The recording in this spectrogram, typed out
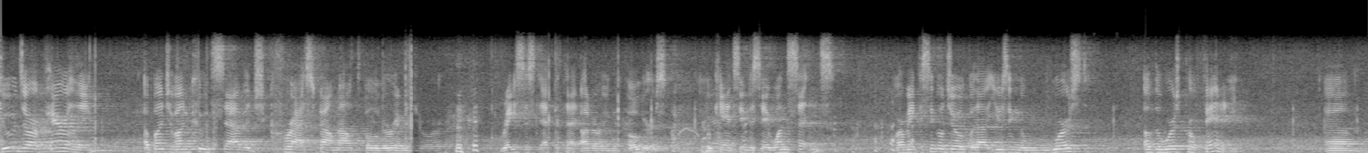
Goons are apparently a bunch of uncouth, savage, crass, foul-mouthed, vulgar, immature, racist epithet-uttering ogres who can't seem to say one sentence or make a single joke without using the worst of the worst profanity. Um,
